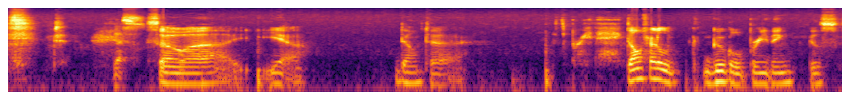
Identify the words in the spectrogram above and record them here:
yes, So, uh, yeah. Don't, uh... it's breathing. Don't try to Google breathing, because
